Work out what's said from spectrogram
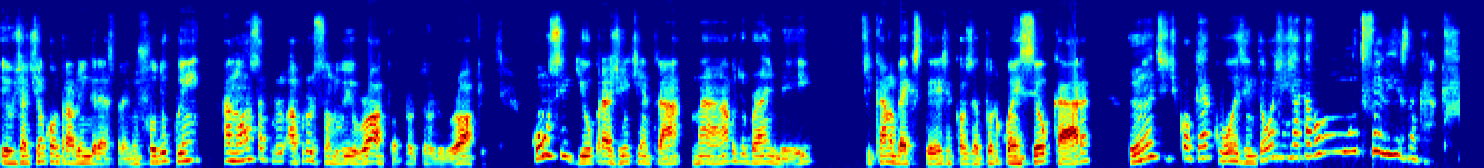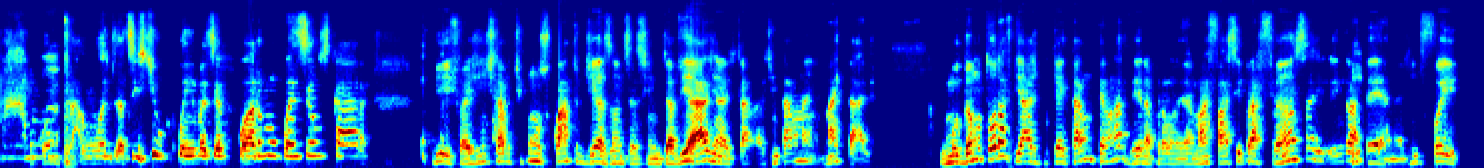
eu já tinha comprado o ingresso para ir no show do Queen. A nossa a produção do Will Rock, o produtor do Will Rock, conseguiu para a gente entrar na aba do Brian May, ficar no backstage, a causa toda, conhecer o cara antes de qualquer coisa. Então a gente já estava muito feliz, né, cara? Caralho, vamos pra onde assistir o Queen, vai ser fora, vamos conhecer os caras. Bicho, a gente estava tipo uns quatro dias antes assim da viagem, a gente estava na, na, Itália. Mudamos toda a viagem, porque a Itália não tem nada a ver, né? É mais fácil ir para França e Inglaterra, né? A gente foi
